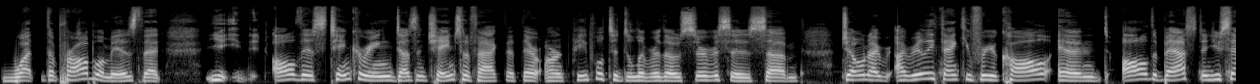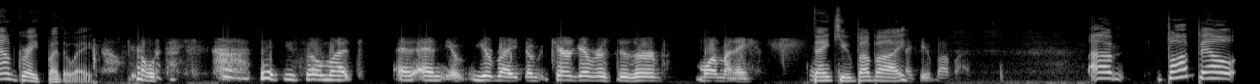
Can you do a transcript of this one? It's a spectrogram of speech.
what the problem is that you, all this tinkering doesn't change the fact that there aren't people to deliver those services. Um, Joan, I, I really thank you for your call and all the best. And you sound great, by the way. Oh, thank you so much. And, and you're right. The caregivers deserve more money. Thank you. Bye bye. Thank you. Bye bye. Um, Bob Bell,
